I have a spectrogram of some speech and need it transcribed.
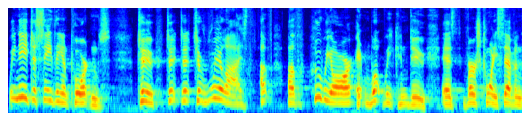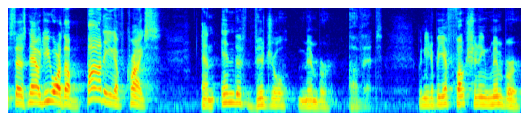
We need to see the importance to, to, to, to realize of, of who we are and what we can do. As verse 27 says, Now you are the body of Christ, an individual member of it. We need to be a functioning member,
